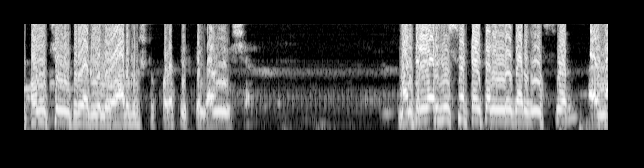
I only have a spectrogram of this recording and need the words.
ఉప ముఖ్యమంత్రి వర్యులు వారి దృష్టికి కూడా తీసుకెళ్ళాం ఈ విషయాలు. మంత్రి గారు చూసినట్టయితే రెండో తారీఖున వస్తున్నారు. ఆయన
